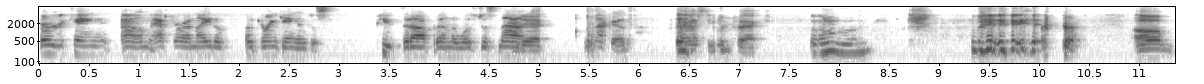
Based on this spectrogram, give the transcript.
Burger King um, after a night of, of drinking and just puked it up, and it was just not Yeah, not good. lasting impact. Um,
